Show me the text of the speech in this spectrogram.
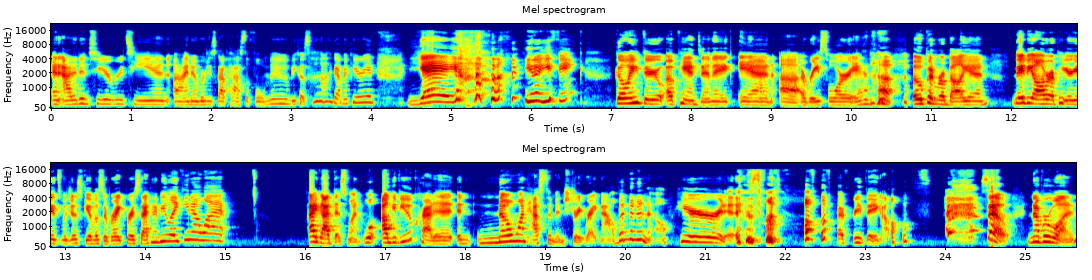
and add it into your routine. Uh, I know we just got past the full moon because I got my period. Yay! you know, you think going through a pandemic and uh, a race war and uh, open rebellion, maybe all of our periods would just give us a break for a second and be like, you know what? I got this one. Well, I'll give you a credit, and no one has to menstruate right now. But no, no, no. Here it is on top of everything else. So, number one,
